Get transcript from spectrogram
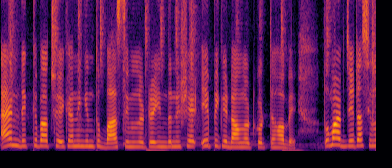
অ্যান্ড দেখতে পাচ্ছ, এখানে কিন্তু বাস সিমুলেটর ইন্দোনেশিয়ার এপিকে ডাউনলোড করতে হবে। তোমার যেটা ছিল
